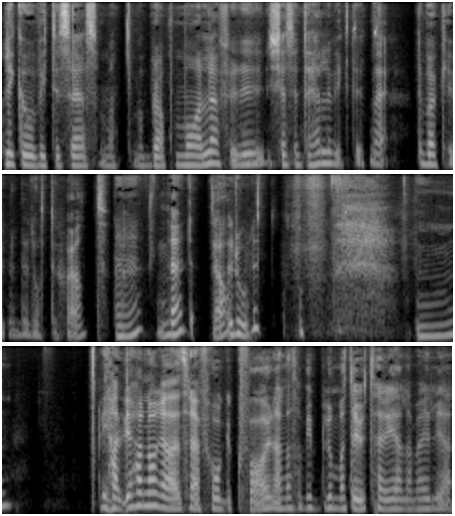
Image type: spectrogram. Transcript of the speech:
Lika oviktigt så är som att vara bra på att måla för det känns inte heller viktigt. Nej. Det är bara kul. Det låter skönt. Mm. Mm. Det är det. Ja. Det är roligt. Mm. Vi, har, vi har några sådana frågor kvar, annars har vi blommat ut här i alla möjliga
